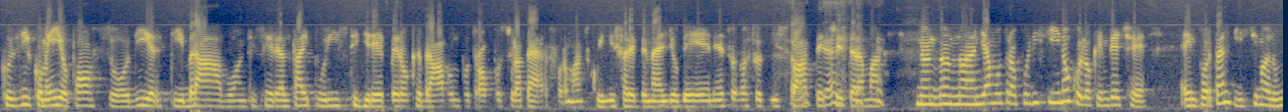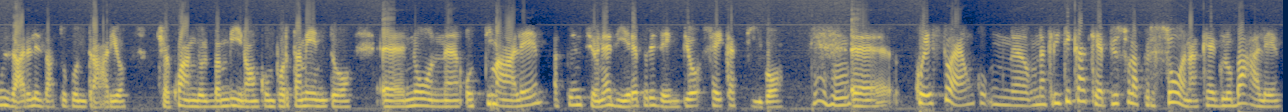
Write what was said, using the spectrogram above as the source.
così come io posso dirti bravo, anche se in realtà i puristi direbbero che bravo un po' troppo sulla performance, quindi sarebbe meglio bene, sono soddisfatta, okay. eccetera, ma non, non, non, andiamo troppo di fino, quello che invece è importantissimo è non usare l'esatto contrario, cioè quando il bambino ha un comportamento eh, non ottimale, attenzione a dire per esempio sei cattivo Uh-huh. Eh, questo è un, un, una critica che è più sulla persona, che è globale,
